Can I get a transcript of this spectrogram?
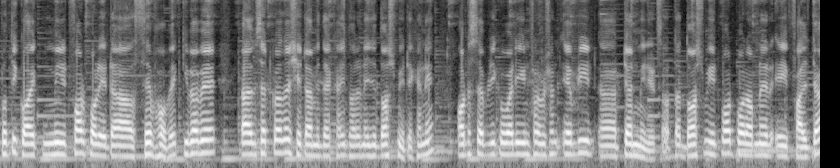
প্রতি কয়েক মিনিট পর পর এটা সেভ হবে। কীভাবে টাইম সেট করা যায় সেটা আমি দেখাই। ধরেন এই যে দশ মিনিট, এখানে auto save recovery information every ten minutes অর্থাৎ দশ মিনিট পর পর আপনার এই ফাইলটা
